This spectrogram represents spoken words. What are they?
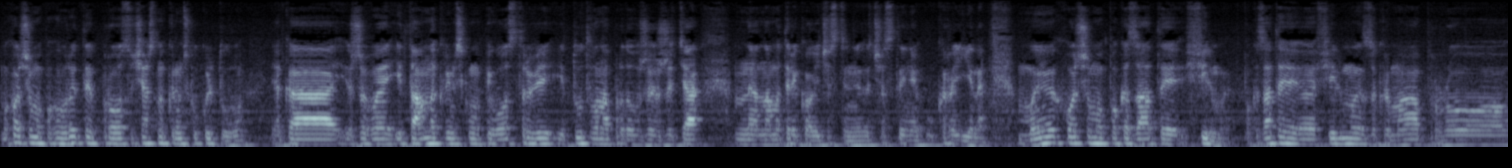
Ми хочемо поговорити про сучасну кримську культуру, яка живе і там, на Кримському півострові, і тут вона продовжує життя на материковій частині частині України. Ми хочемо показати фільми, показати е, фільми, зокрема про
